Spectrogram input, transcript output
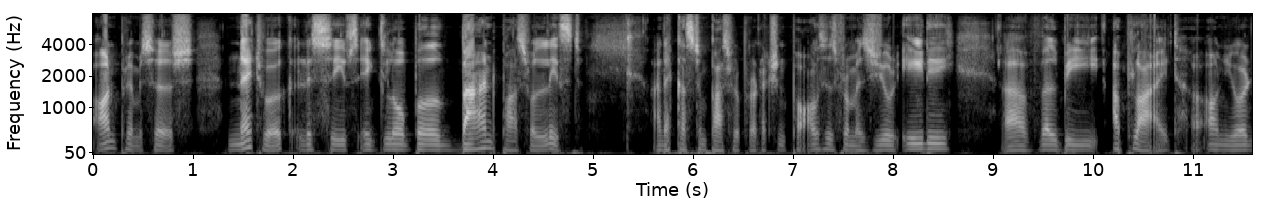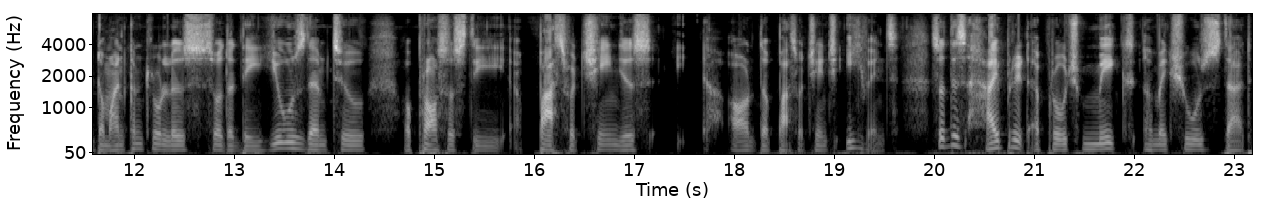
on-premises network receives a global banned password list and a custom password protection policies from Azure AD uh, will be applied uh, on your domain controllers so that they use them to uh, process the uh, password changes uh, or the password change events. So this hybrid approach makes uh, makes sure that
